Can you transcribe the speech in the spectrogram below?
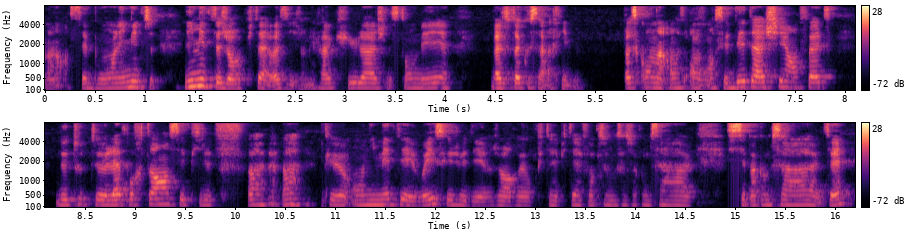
maintenant c'est bon, limite, limite c'est genre putain vas-y j'en ai ras le cul là, je laisse tomber, bah tout à coup ça arrive. Parce qu'on on, on, s'est détaché en fait de toute l'importance et puis ah, ah, qu'on y mettait, vous voyez ce que je veux dire? Genre oh, putain putain il faut absolument que ça soit comme ça, si c'est pas comme ça, tu sais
